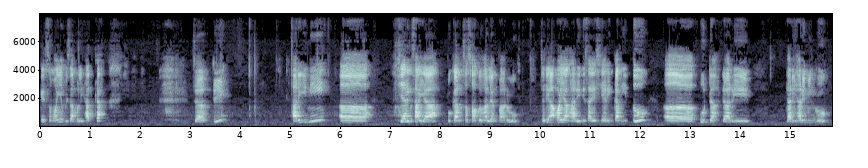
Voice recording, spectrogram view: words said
Oke, semuanya bisa melihatkah? Jadi, hari ini uh, sharing saya bukan sesuatu hal yang baru. Jadi apa yang hari ini saya sharingkan itu uh, udah dari dari hari Minggu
